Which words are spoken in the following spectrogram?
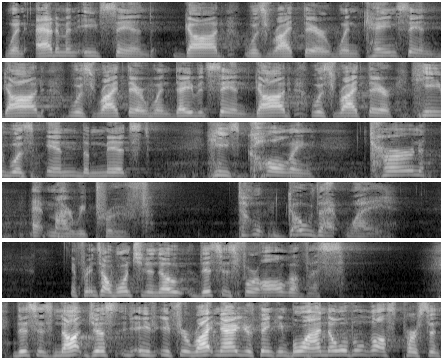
When Adam and Eve sinned, God was right there. When Cain sinned, God was right there. When David sinned, God was right there. He was in the midst. He's calling, turn at my reproof. Don't go that way. And friends, I want you to know this is for all of us. This is not just, if, if, you're right now, you're thinking, boy, I know of a lost person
